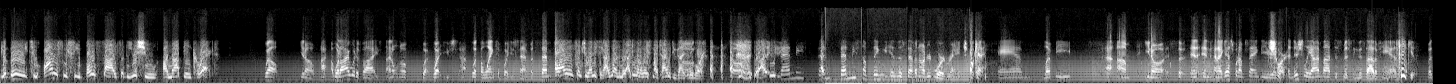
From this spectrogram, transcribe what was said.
the ability to honestly see both sides of the issue are not being correct. Well, you know, I, what I would advise, I don't know what what you what the length of what you sent, but send Oh, I didn't send you anything. I wanted, to, I didn't want to waste my time with you guys Oh, anymore. So yeah, I, send me send send me something in the 700 word range, okay. and let me. Uh, um, you know, so, and, and and I guess what I'm saying to you Sure. is initially I'm not dismissing this out of hand, Thank you. but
